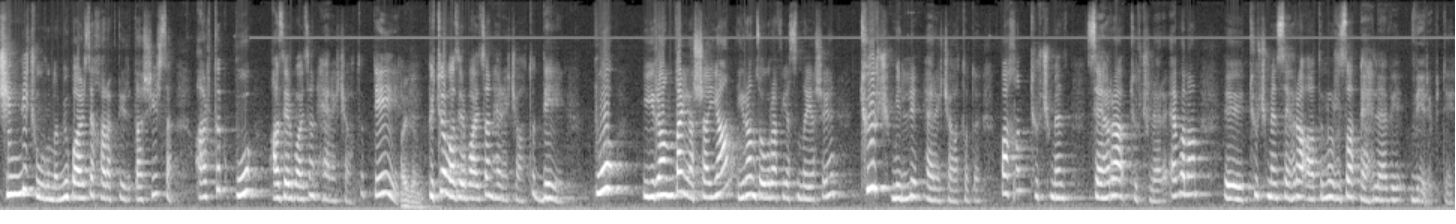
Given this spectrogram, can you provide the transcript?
kimlik uğrunda mübarizə xarakteri daşıyırsa, artıq bu Azərbaycan hərəkatı deyil. Aydın. Bütöv Azərbaycan hərəkatı deyil. Bu İranda yaşayan, İran coğrafiyasında yaşayan Türk milli hərəkatıdır. Baxın Türkmən Səhra türkləri. Əvvəlan e, Türkmən Səhra adını Rıza Pəhləvi veribdi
